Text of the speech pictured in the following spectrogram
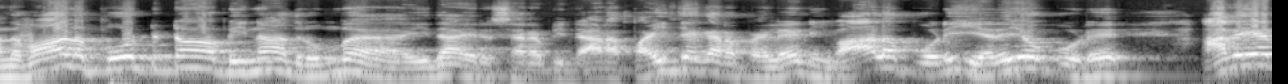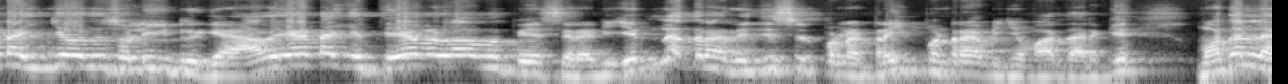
அந்த வாளை போட்டுட்டோம் அப்படின்னா அது ரொம்ப இதாயிரும் சார் அப்படின்ட்டு. ஆனால் பைத்தியக்கார பையில நீ வாழை போடு எதையோ போடு. அதையாட்டா இங்கே வந்து சொல்லிக்கிட்டு இருக்க? அதையாட்டா இங்கே தேவையில்லாமல் பேசுகிற நீ என்னத்தர ரெஜிஸ்டர் பண்ண ட்ரை பண்ணுற அப்படிங்கிற மாதிரி தான் இருக்கு. முதல்ல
